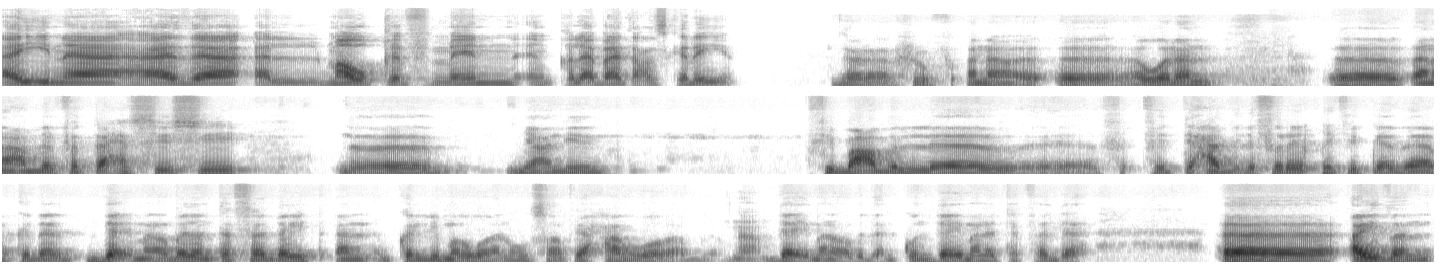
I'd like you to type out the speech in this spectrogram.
أين هذا الموقف من انقلابات عسكرية؟ لا لا شوف أنا اولا أنا عبد الفتاح السيسي يعني في بعض في الاتحاد الإفريقي في كذا كذا دائما وابدا تفاديت أن أكلمه وان اصافحه دائما وابدا كنت دائما أتفاداه. أيضا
